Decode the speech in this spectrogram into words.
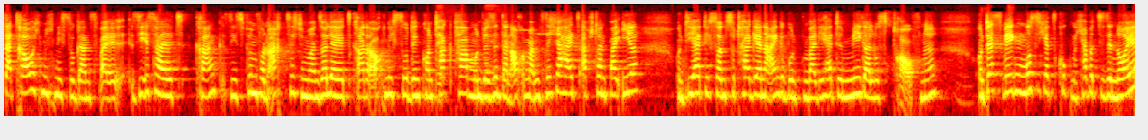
da traue ich mich nicht so ganz, weil sie ist halt krank, sie ist 85 und man soll ja jetzt gerade auch nicht so den Kontakt haben und wir sind dann auch immer im Sicherheitsabstand bei ihr und die hätte ich sonst total gerne eingebunden, weil die hätte mega Lust drauf, ne? Und deswegen muss ich jetzt gucken. Ich habe jetzt diese neue,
